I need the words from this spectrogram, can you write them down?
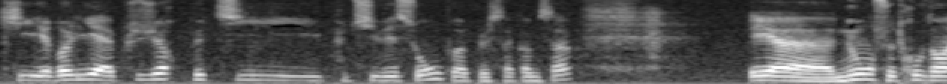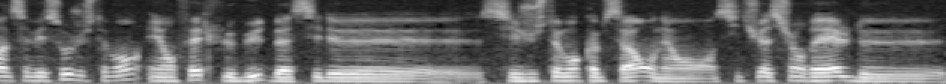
qui est reliée à plusieurs petits petits vaisseaux, on peut appeler ça comme ça. Et euh, nous, on se trouve dans un de ces vaisseaux justement. Et en fait, le but, bah, c'est de, c'est justement comme ça. On est en situation réelle de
